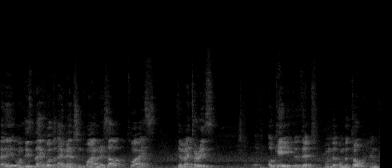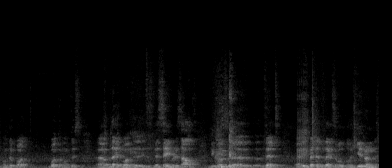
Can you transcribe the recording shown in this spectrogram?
uh, on this blackboard, I mentioned one result twice. The matter is okay that on the on the top and on the bot bottom of this uh, blackboard uh, is the same result because uh, that embedded flexible polyhedron uh,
